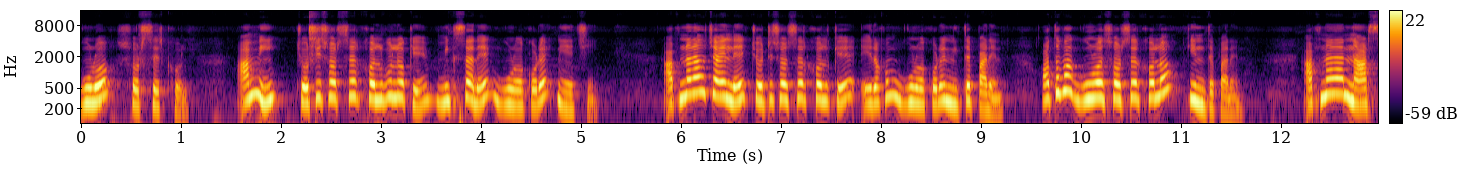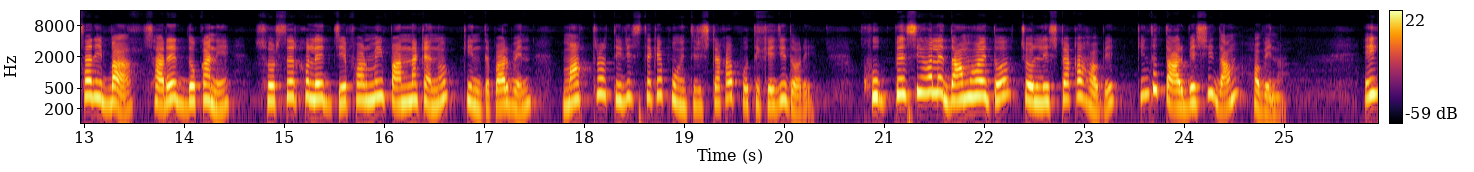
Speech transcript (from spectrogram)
গুঁড়ো সর্ষের খোল। আমি চটি সর্ষের খোলগুলোকে মিক্সারে গুঁড়ো করে নিয়েছি। আপনারাও চাইলে চটি সর্ষের খোলকে এরকম গুঁড়ো করে নিতে পারেন অথবা গুঁড়ো সর্ষের খোলও কিনতে পারেন। আপনারা নার্সারি বা সারের দোকানে সর্ষের খোলের যে ফর্মেই পান না কেন কিনতে পারবেন মাত্র তিরিশ থেকে পঁয়ত্রিশ টাকা প্রতি কেজি দরে। খুব বেশি হলে দাম হয়তো চল্লিশ টাকা হবে, কিন্তু তার বেশি দাম হবে না। এই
